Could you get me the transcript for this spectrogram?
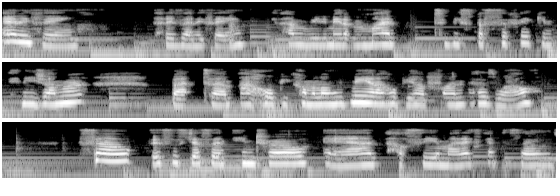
anything that is anything. I haven't really made up my mind to be specific in any genre, but um, I hope you come along with me and I hope you have fun as well. So, this is just an intro, and I'll see you in my next episode.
